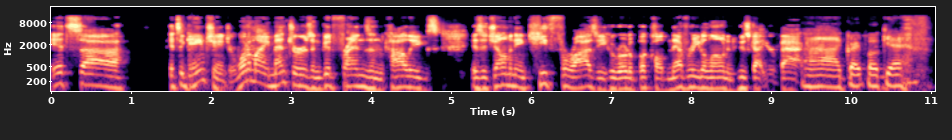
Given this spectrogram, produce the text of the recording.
it's uh it's a game changer. One of my mentors and good friends and colleagues is a gentleman named Keith Ferrazzi who wrote a book called Never Eat Alone and Who's Got Your Back. Ah, great book, yeah.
